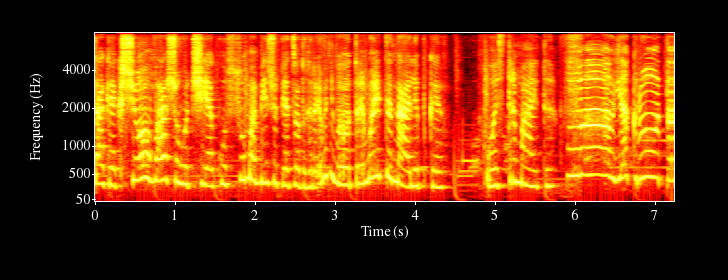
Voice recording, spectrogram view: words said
Так, якщо у вашого чеку сума більше 500 гривень, ви отримаєте наліпки. Ось тримайте. Вау, як круто!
